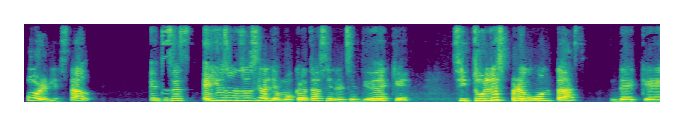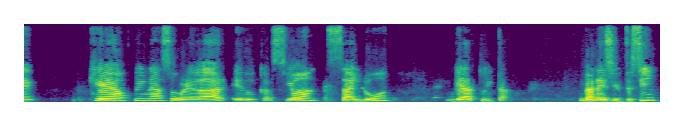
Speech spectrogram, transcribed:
por el Estado. Entonces, ellos son socialdemócratas en el sentido de que si tú les preguntas, de que, ¿qué opinas sobre dar educación, salud gratuita? Van a decirte sí.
